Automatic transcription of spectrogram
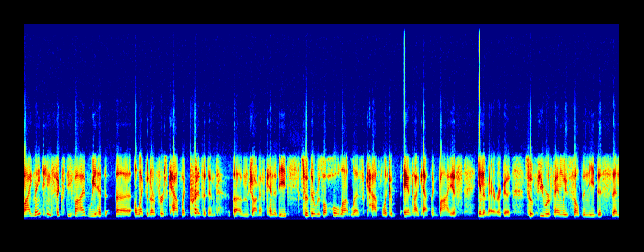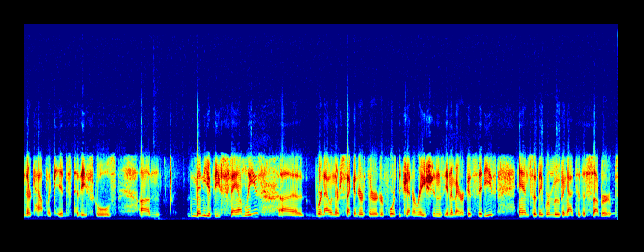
by 1965, we had uh, elected our first Catholic president, um, John F. Kennedy. So there was a whole lot less Catholic, anti-Catholic bias in America. So fewer families felt the need to send their Catholic kids to these schools. Um, many of these families uh, were now in their second or third or fourth generations in America's cities, and so they were moving out to the suburbs.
